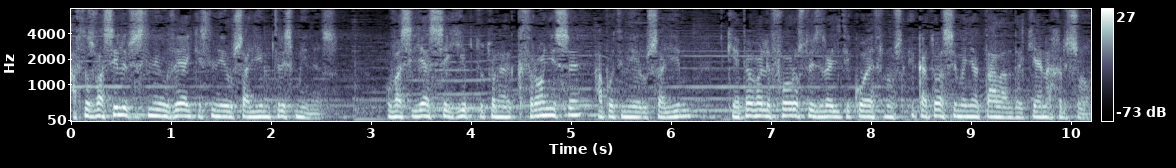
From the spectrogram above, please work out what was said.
Αυτός βασίλεψε στην Ιουδαία και στην Ιερουσαλήμ τρεις μήνες. Ο βασιλιάς της Αιγύπτου τον εκθρόνησε από την Ιερουσαλήμ και επέβαλε φόρο στο Ισραηλιτικό έθνος 100 ασημένια τάλαντα και ένα χρυσό.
